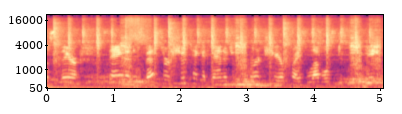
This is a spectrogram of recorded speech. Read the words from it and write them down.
The there, saying that investors should take advantage of current share price levels to create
